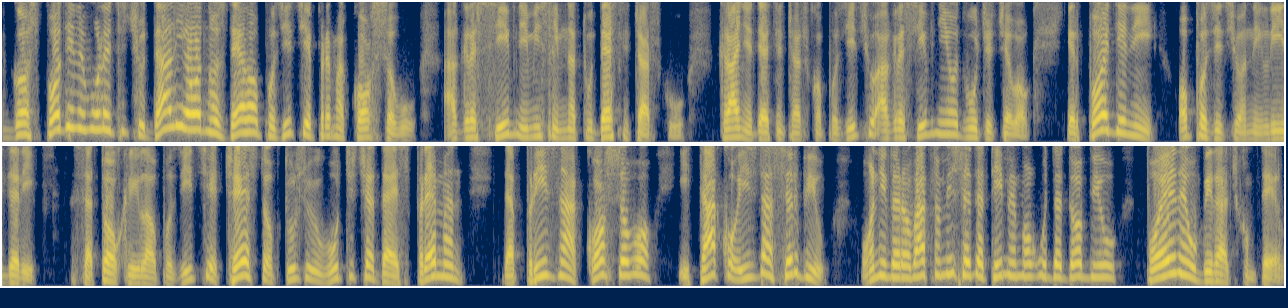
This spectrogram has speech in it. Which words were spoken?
Gospodine Vuletiću, da li je odnos dela opozicije prema Kosovu agresivniji, mislim na tu desničarsku, krajnje desničarsku opoziciju, agresivniji od Vučićevog? Jer pojedini opozicioni lideri sa tog krila opozicije često optužuju Vučića da je spreman da prizna Kosovo i tako izda Srbiju. Oni verovatno misle da time mogu da dobiju poene u biračkom telu.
